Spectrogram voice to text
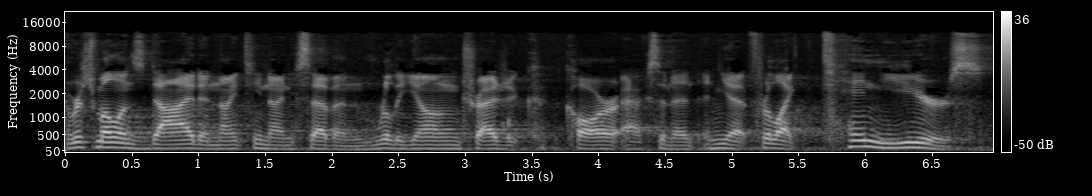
Rich Mullins died in 1997, really young, tragic car accident, and yet for like 10 years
